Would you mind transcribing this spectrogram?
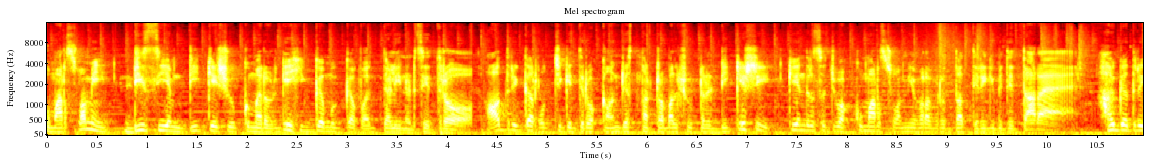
Kumaraswamy DCM D K Shivakumar ಅವರಿಗೆ ಹಿಗ್ಗಮುಗ್ಗ ವಾಗ್ದಾಳಿ ನಡೆಸಿದ್ರು. ಆದ್ರೀಗ ರೊಚ್ಚಿಗೆದ್ದಿರೋ ಕಾಂಗ್ರೆಸ್ನ ಟ್ರಬಲ್ ಶೂಟರ್ ಡಿಕೆಶಿ ಕೇಂದ್ರ ಸಚಿವ ಕುಮಾರಸ್ವಾಮಿ ಅವರ ವಿರುದ್ಧ ತಿರುಗಿ ಬಿದ್ದಿದ್ದಾರೆ. ಹಾಗಾದ್ರೆ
